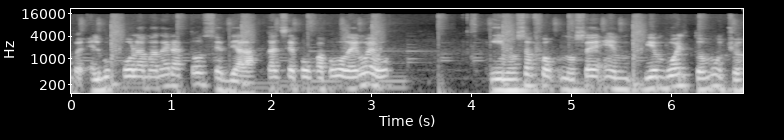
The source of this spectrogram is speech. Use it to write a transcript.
pues él buscó la manera entonces de adaptarse poco a poco de nuevo y no se, no se vio envuelto mucho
